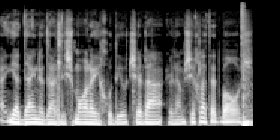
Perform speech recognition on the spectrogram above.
היא עדיין יודעת לשמור על הייחודיות שלה ולהמשיך לתת בראש.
